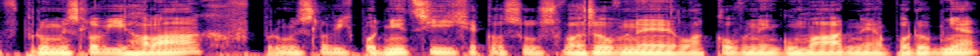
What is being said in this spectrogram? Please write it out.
v průmyslových halách, v průmyslových podnicích, jako jsou svařovny, lakovny, gumárny a podobně.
